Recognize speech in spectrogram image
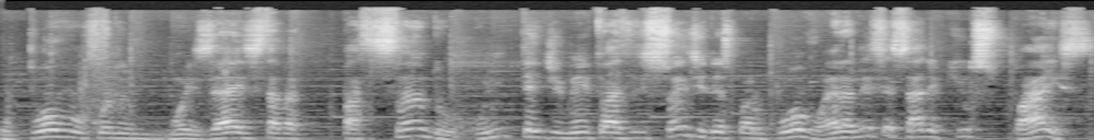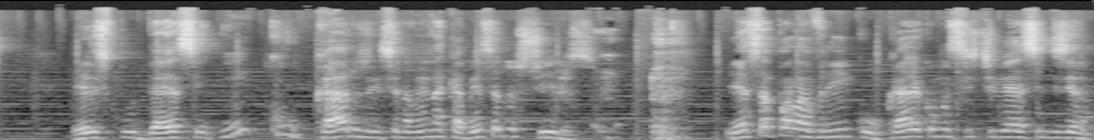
o povo, quando Moisés estava passando o entendimento, as lições de Deus para o povo, era necessário que os pais eles pudessem inculcar os ensinamentos na cabeça dos filhos. E essa palavrinha inculcar é como se estivesse dizendo:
